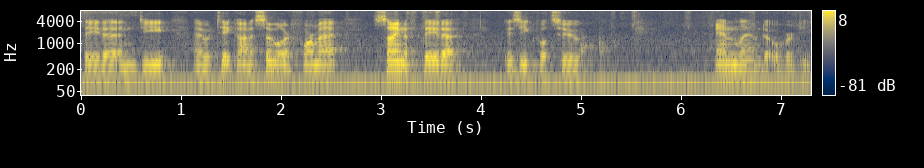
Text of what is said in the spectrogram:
theta and d, and it would take on a similar format. Sine of theta is equal to n lambda over d.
